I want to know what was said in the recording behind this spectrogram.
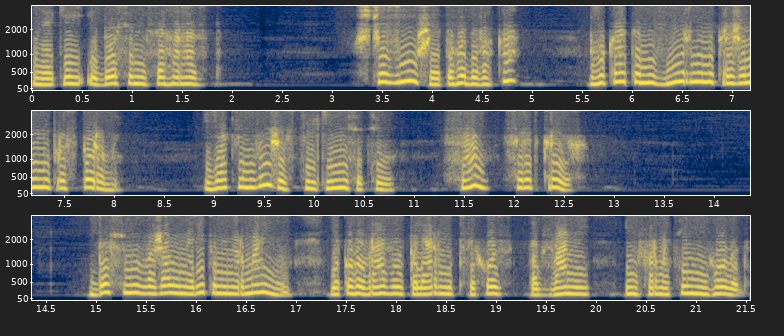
на якій і досі не все гаразд. Що змушує того дивака блукати незмірними крижаними просторами? І як він вижив стільки місяців сам серед криг? Досі ми вважали Наріту ненормальним, якого вразив полярний психоз, так званий інформаційний голод.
